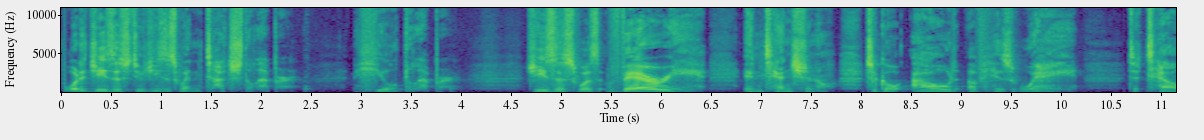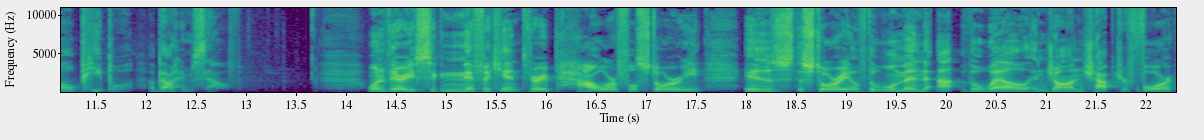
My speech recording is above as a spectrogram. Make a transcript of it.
But what did Jesus do? Jesus went and touched the leper, healed the leper. Jesus was very intentional to go out of his way to tell people about himself one very significant, very powerful story is the story of the woman at the well in John chapter 4.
